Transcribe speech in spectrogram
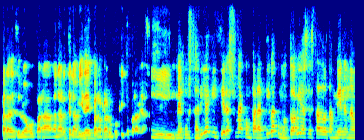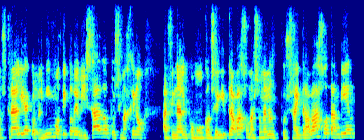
para, desde luego, para ganarte la vida y para ahorrar un poquito para viajar. Y me gustaría que hicieras una comparativa, como tú habías estado también en Australia, con el mismo tipo de visado, pues imagino al final como conseguir trabajo, más o menos, pues hay trabajo también,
